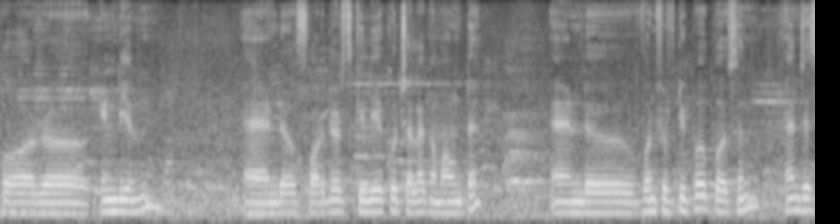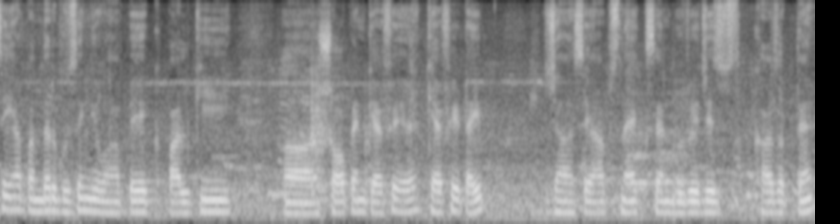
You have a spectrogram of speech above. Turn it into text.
for Indian and foreigners के लिए कुछ अलग अमाउंट है। And one fifty per person and जैसे ही आप अंदर घुसेंगे, वहाँ पे एक पालकी शॉप एंड कैफ़े है कैफ़े टाइप जहाँ से आप स्नैक्स एंड बेवरेजेस खा सकते हैं।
